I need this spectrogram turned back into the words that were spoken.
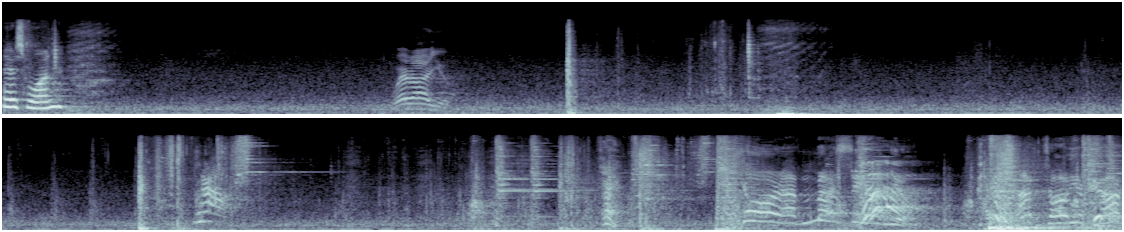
There's one. Where are you? Sure have mercy on you! That's all you got?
